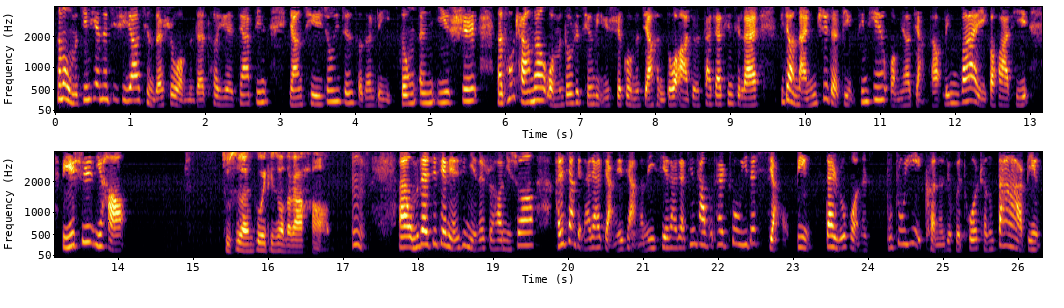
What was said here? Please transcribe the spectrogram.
那么我们今天呢，继续邀请的是我们的特约嘉宾，阳气中医诊所的李宗恩医师。那通常呢，我们都是请李医师给我们讲很多啊，就是大家听起来比较难治的病。今天我们要讲到另外一个话题，李医师你好，主持人、各位听众大家好，嗯。啊，我们在之前联系您的时候，你说很想给大家讲一讲的那些大家经常不太注意的小病，但如果呢不注意，可能就会拖成大病。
